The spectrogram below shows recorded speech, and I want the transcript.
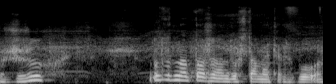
Жух. Ну тут на теж на 200 метрах було.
